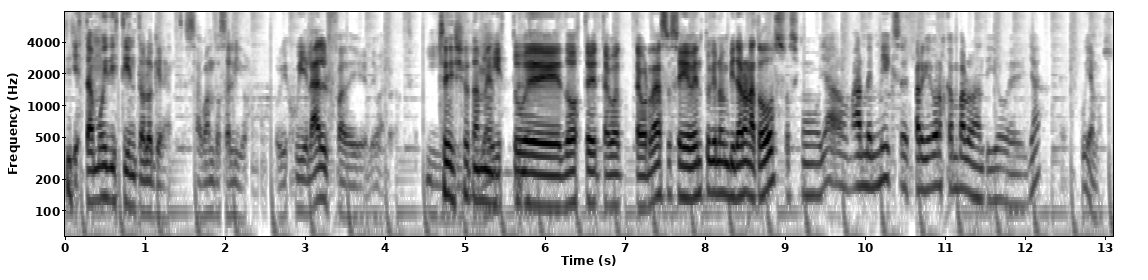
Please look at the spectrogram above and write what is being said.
Y está muy distinto a lo que era antes, a cuando salió. Porque jugué el alfa de, de Valorant. Y, Sí, yo también. Y ahí estuve dos, tres. ¿Te acordás de ese evento que nos invitaron a todos? Así como, ya, armen mixes para que conozcan Valorant. Y yo, eh, ya, eh, juguemos.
